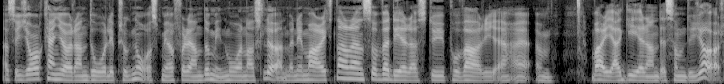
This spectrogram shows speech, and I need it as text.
Alltså jag kan göra en dålig prognos men jag får ändå min månadslön. Men i marknaden så värderas du på varje, eh, mm, varje agerande som du gör.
